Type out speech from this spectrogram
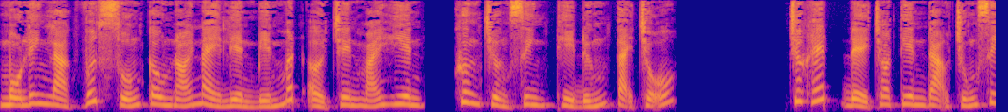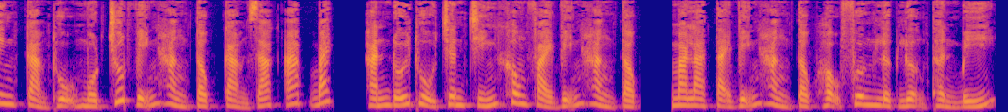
Mộ Linh Lạc vứt xuống câu nói này liền biến mất ở trên mái hiên. Khương Trường Sinh thì đứng tại chỗ. Trước hết để cho tiên đạo chúng sinh cảm thụ một chút vĩnh hằng tộc cảm giác áp bách, hắn đối thủ chân chính không phải vĩnh hằng tộc mà là tại vĩnh hằng tộc hậu phương lực lượng thần bí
